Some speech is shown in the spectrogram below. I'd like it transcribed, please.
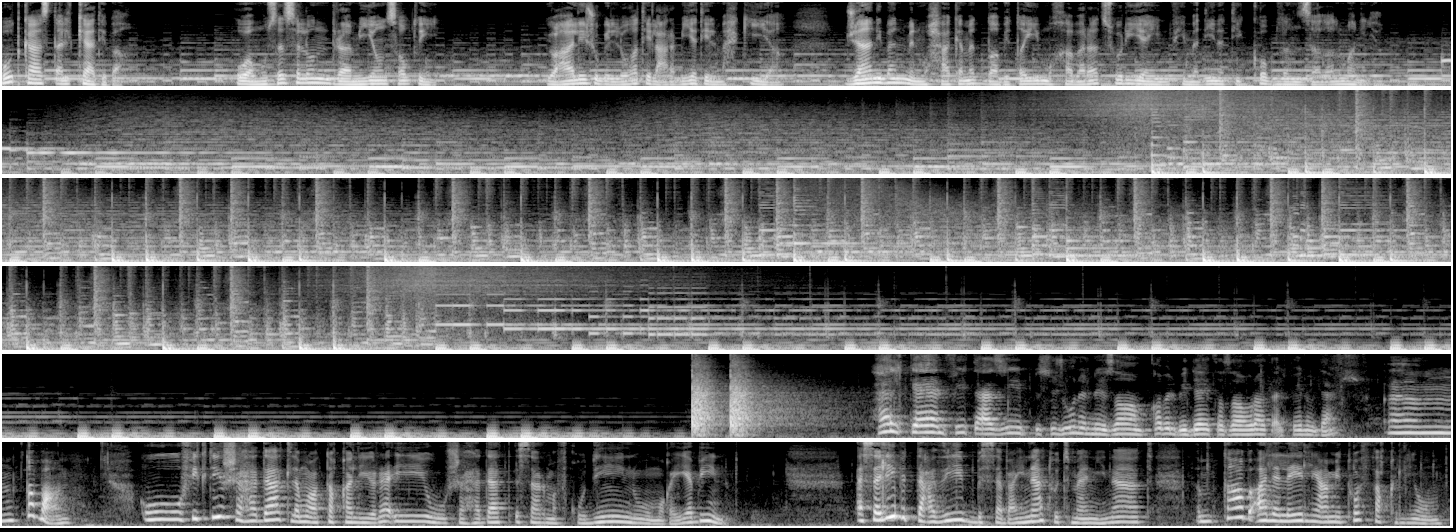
بودكاست الكاتبة. هو مسلسل درامي صوتي. يعالج باللغة العربية المحكية جانبا من محاكمة ضابطي مخابرات سوريين في مدينة كوبلنز الألمانية هل كان في تعذيب بسجون النظام قبل بداية تظاهرات 2011؟ طبعا. وفي كتير شهادات لمعتقلي رأي وشهادات أسر مفقودين ومغيبين. أساليب التعذيب بالسبعينات والثمانينات مطابقة لليلي عم يتوثق اليوم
